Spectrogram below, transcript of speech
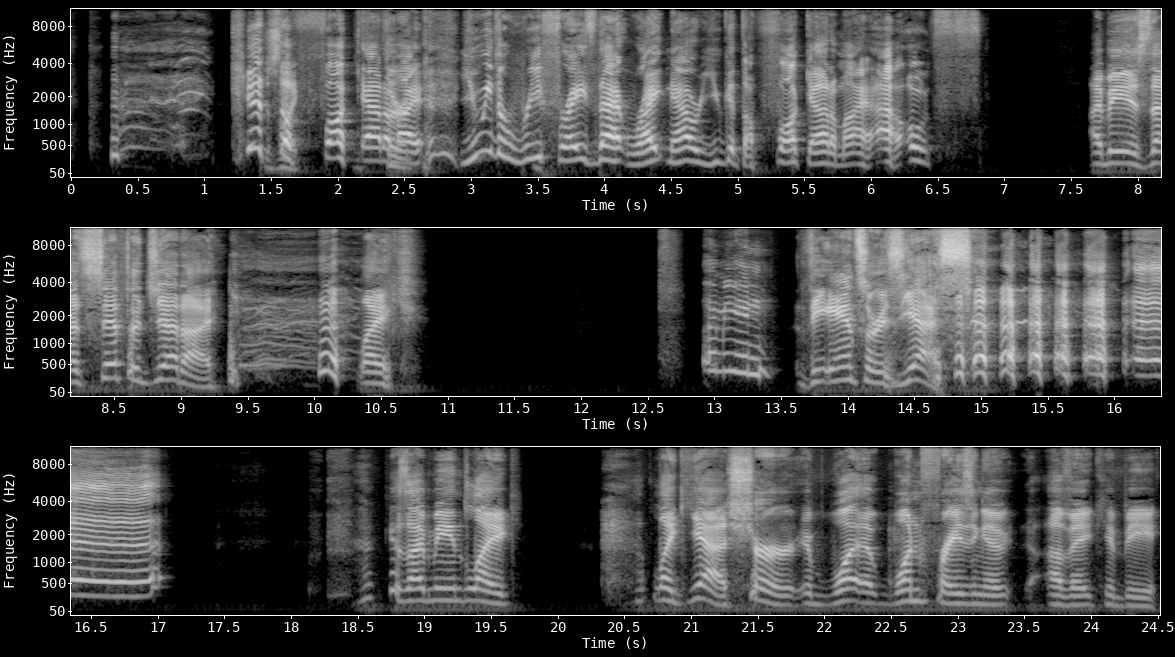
get Just the like fuck out of my. You either rephrase that right now or you get the fuck out of my house. i mean is that sith or jedi like I mean. the answer is yes Because I mean, like, like yeah, sure. What one phrasing of, of it could be,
